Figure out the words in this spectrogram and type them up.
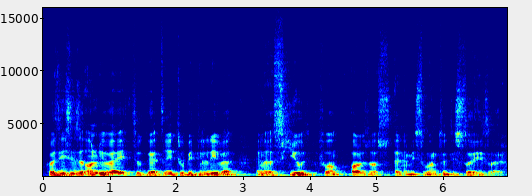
because this is the only way to get rid, to be delivered and rescued from all those enemies who want to destroy Israel.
